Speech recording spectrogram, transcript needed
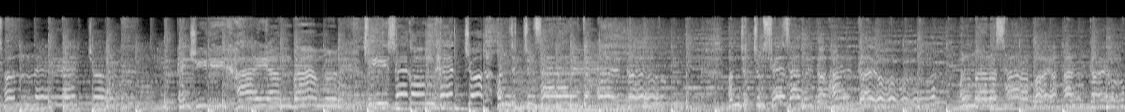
설레었죠. 괜시리 하얀 밤을 지새곤 했죠. 언제쯤 사랑을 더 할까요? 언제쯤 세상을 더 할까요? 얼마나 살아봐야 할까요?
